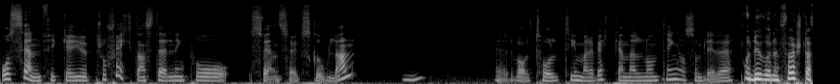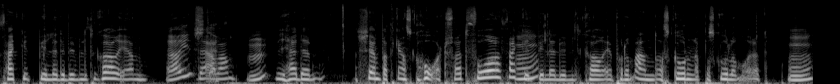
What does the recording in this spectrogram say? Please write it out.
Och sen fick jag ju projektanställning på Svenshögskolan. Mm. Eh, Det var väl 12 timmar i veckan eller någonting och så blev det, Och du var den första fackutbildade bibliotekarien ja just där det. Mm. Vi hade kämpat ganska hårt för att få fackutbildade bibliotekarier på de andra skolorna på skolområdet. Mm.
